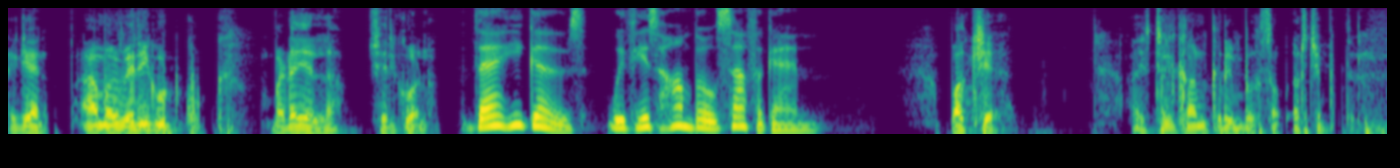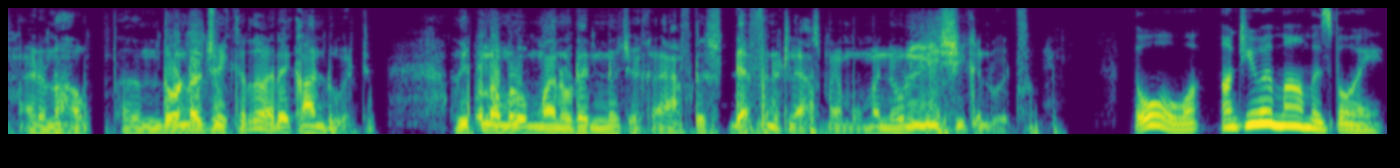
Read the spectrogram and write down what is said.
again, I'm a very good cook. ಬಡಯಲ್ಲ ಶರಿಕು There he goes, with his humble self again. I still can't cream ഇറച്ചിപ്പത്തിൽ ഐ ഡോ നോ ഹൗ അത് എന്തുകൊണ്ടാണ് ചോദിക്കുന്നത് ഐ Don't ഇറ്റ് അതിപ്പോൾ നമ്മൾ do it. i have to definitely ask my mom ഉമ്മൻ only she can do it for me. Or aren't you a mama's boy?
